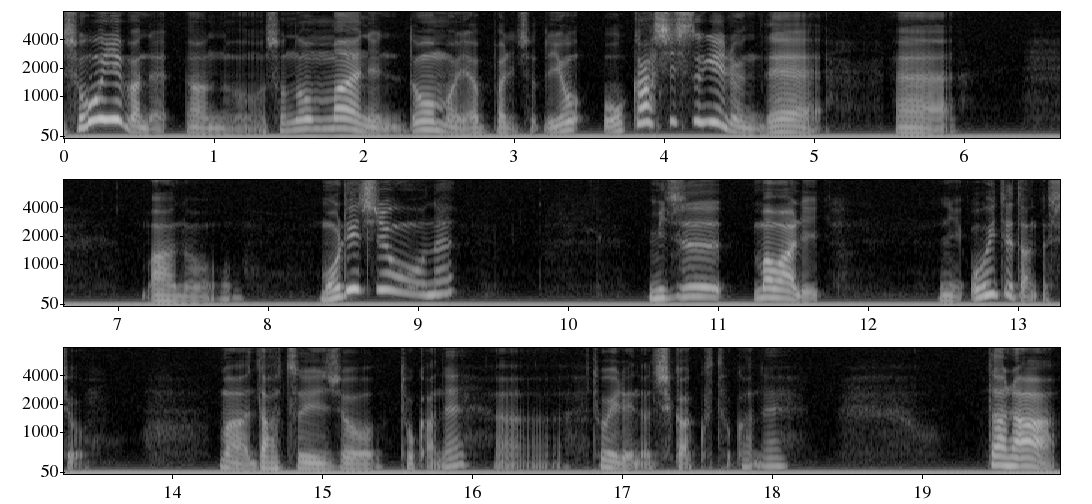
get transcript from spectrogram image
そういえばねあのその前にどうもやっぱりちょっとよおかしすぎるんで、えー、あの盛り塩をね水回りに置いてたんですよ。まあ脱衣所とかねトイレの近くとかね。たら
